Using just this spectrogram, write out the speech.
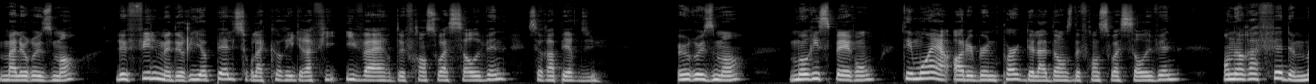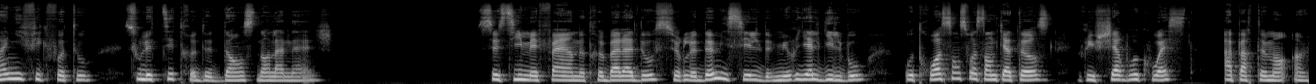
Malheureusement, le film de Riopel sur la chorégraphie hiver de François Sullivan sera perdu. Heureusement, Maurice Perron, témoin à Otterburn Park de la danse de François Sullivan, on aura fait de magnifiques photos sous le titre de Danse dans la neige. Ceci met fin à notre balado sur le domicile de Muriel Guilbeault au 374 rue Sherbrooke-Ouest, appartement 1.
